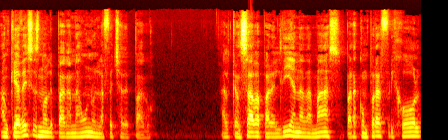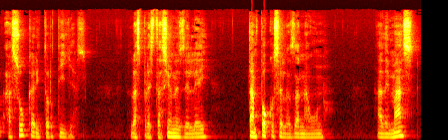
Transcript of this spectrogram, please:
aunque a veces no le pagan a uno en la fecha de pago. Alcanzaba para el día nada más, para comprar frijol, azúcar y tortillas. Las prestaciones de ley tampoco se las dan a uno. Además,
